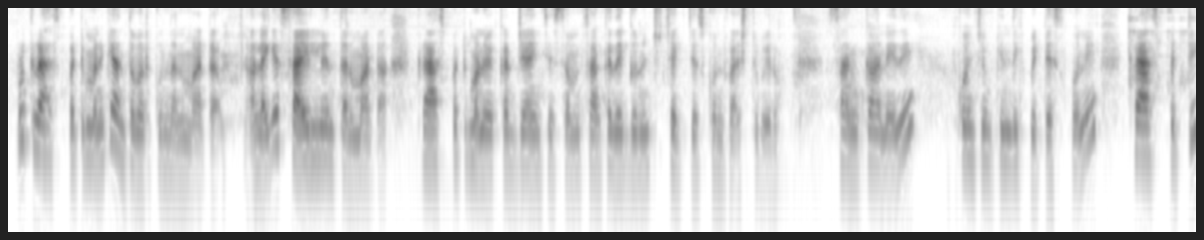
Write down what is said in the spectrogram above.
ఇప్పుడు క్రాస్ పట్టి మనకి అంతవరకు ఉందన్నమాట. అలాగే సైడ్ లెంత్ అనమాట క్రాస్ పట్టి మనం ఎక్కడ జాయిన్ చేస్తాం? సంఖ దగ్గర నుంచి చెక్ చేసుకోండి ఫస్ట్ మీరు. సంఖ అనేది కొంచెం కిందికి పెట్టేసుకొని క్రాస్ పెట్టి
